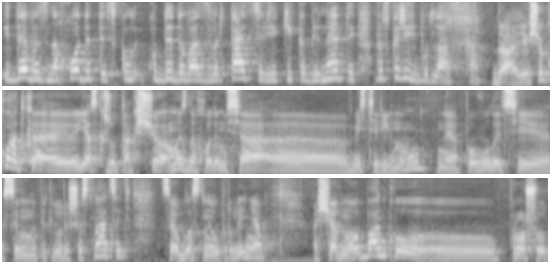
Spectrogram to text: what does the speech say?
і де ви знаходитесь, куди до вас звертатися, в які кабінети? Розкажіть, будь ласка. Да, якщо коротко, е, я скажу так, що ми знаходимося в місті Рівному по вулиці Симона Петлюри, 16. Це обласне управління Ощадного банку. Е, Прошу.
